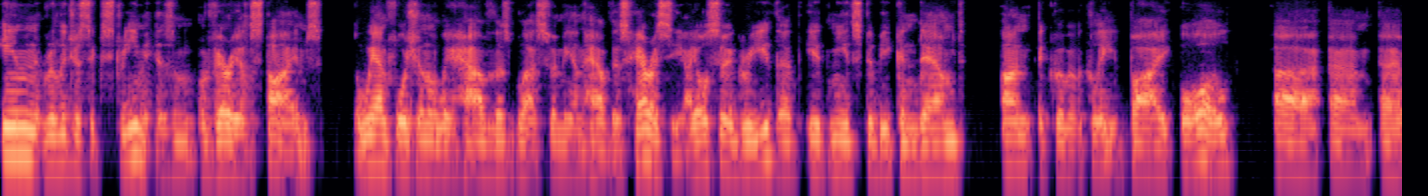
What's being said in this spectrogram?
in religious extremism of various times, we unfortunately have this blasphemy and have this heresy. I also agree that it needs to be condemned unequivocally by all uh, um, uh,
